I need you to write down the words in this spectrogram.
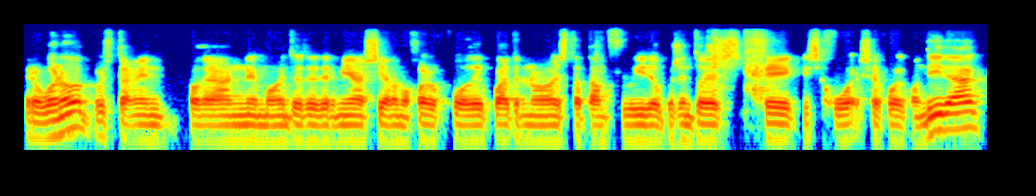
pero bueno, pues también podrán en momentos determinados, si a lo mejor el juego de 4 no está tan fluido, pues entonces que, se, juegue, con Didac,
